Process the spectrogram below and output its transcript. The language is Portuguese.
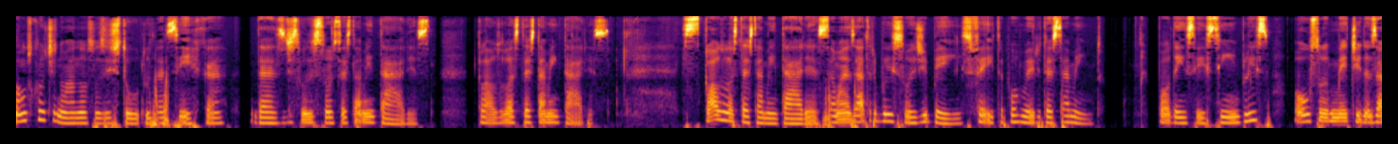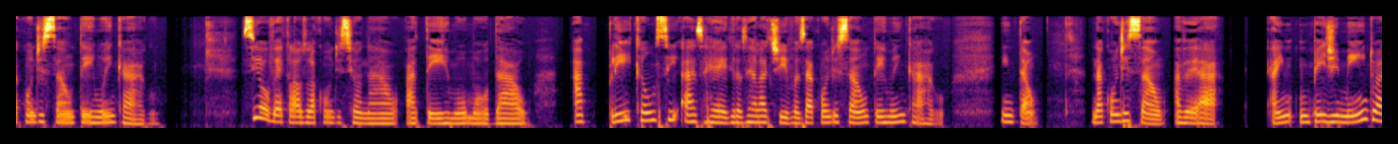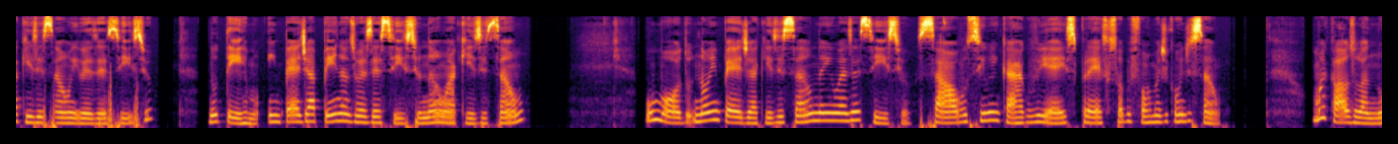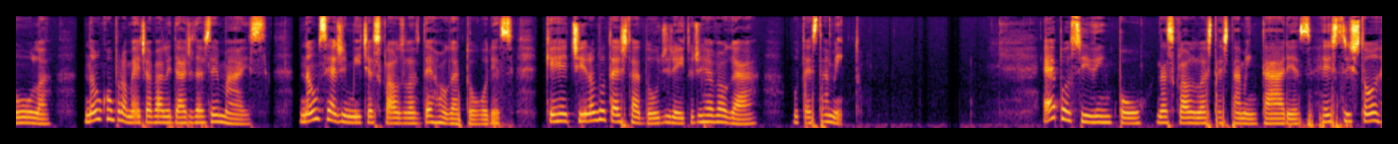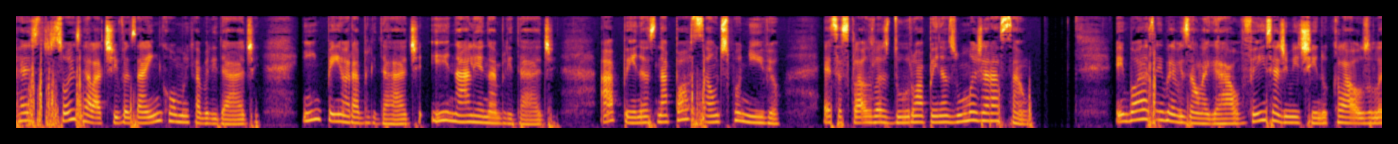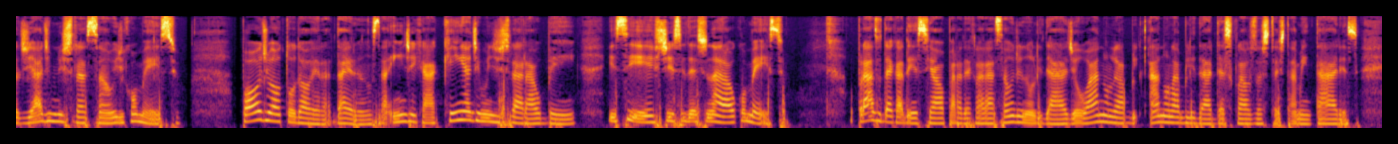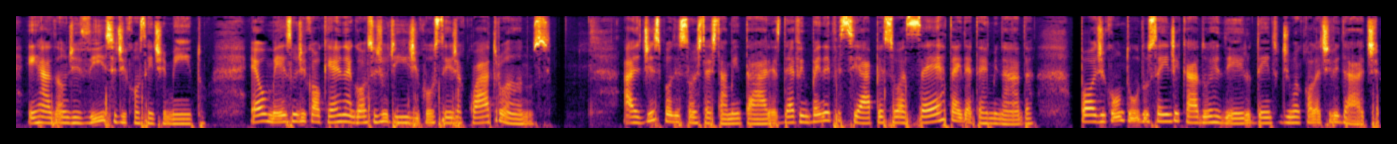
Vamos continuar nossos estudos acerca das disposições testamentárias, cláusulas testamentárias. As cláusulas testamentárias são as atribuições de bens feitas por meio de testamento. Podem ser simples ou submetidas à condição, termo ou encargo. Se houver cláusula condicional, a termo ou modal, aplicam-se as regras relativas à condição, termo e encargo. Então, na condição haverá impedimento à aquisição e o exercício. No termo, impede apenas o exercício, não a aquisição. O modo não impede a aquisição nem o exercício, salvo se o encargo vier expresso sob forma de condição. Uma cláusula nula não compromete a validade das demais. Não se admite as cláusulas derrogatórias, que retiram do testador o direito de revogar o testamento. É possível impor nas cláusulas testamentárias restrições relativas à incomunicabilidade, impenhorabilidade e inalienabilidade apenas na porção disponível. Essas cláusulas duram apenas uma geração. Embora sem previsão legal, vem se admitindo cláusula de administração e de comércio. Pode o autor da herança indicar quem administrará o bem e se este se destinará ao comércio. O prazo decadencial para a declaração de nulidade ou anulabilidade das cláusulas testamentárias em razão de vício de consentimento é o mesmo de qualquer negócio jurídico, ou seja, quatro anos. As disposições testamentárias devem beneficiar a pessoa certa e determinada, pode, contudo, ser indicado o herdeiro dentro de uma coletividade.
